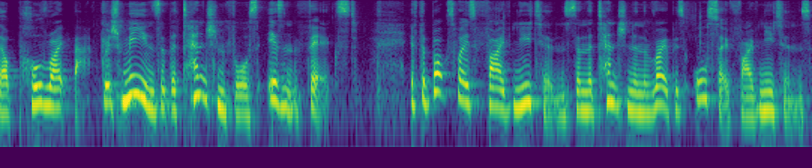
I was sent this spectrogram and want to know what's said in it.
they'll pull right back, which means that the tension force isn't fixed. If the box weighs 5 newtons, then the tension in the rope is also 5 newtons.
